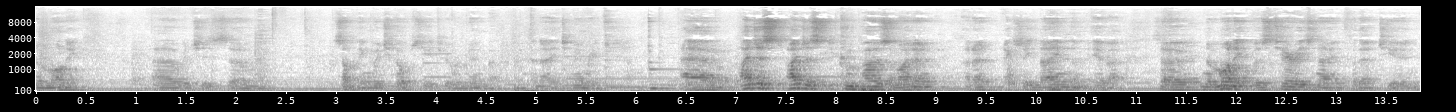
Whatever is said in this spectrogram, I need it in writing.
mnemonic, uh, which is um, something which helps I just I just compose them. I don't I don't actually name them ever. So mnemonic was Terry's name for that tune,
